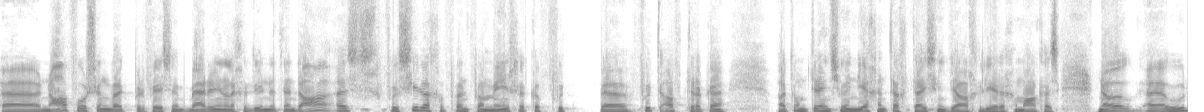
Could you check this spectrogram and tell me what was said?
uh navorsing wat professor Marion hulle gedoen het en daar is fossiele gevind van menslike voet uh, voetafdrukke wat omtrent so 90000 jaar gelede gemaak is. Nou uh, hoe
